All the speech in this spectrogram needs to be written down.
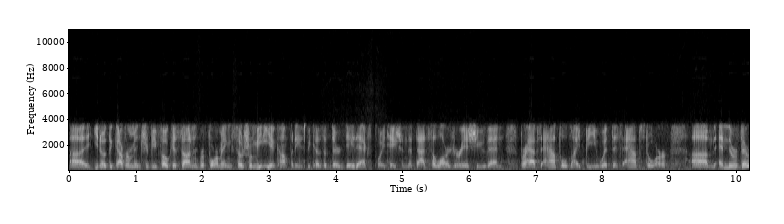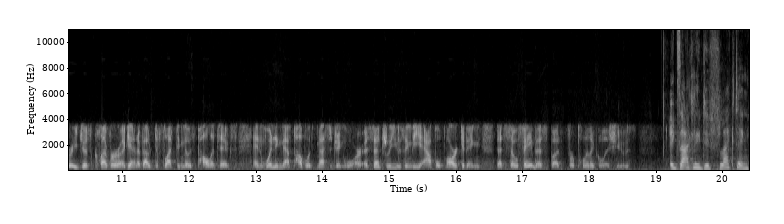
uh, you know the government should be focused on reforming social media companies because of their data exploitation. That that's a larger issue than perhaps Apple might be with its App Store. Um, and they're very just clever again about deflecting those politics and winning that public messaging war, essentially using the Apple marketing that's so famous, but for political issues. Exactly, deflecting.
